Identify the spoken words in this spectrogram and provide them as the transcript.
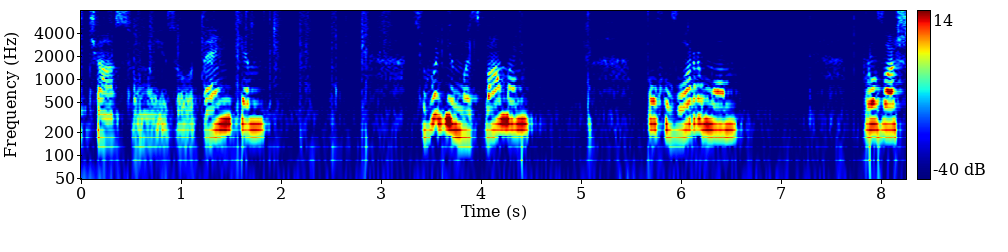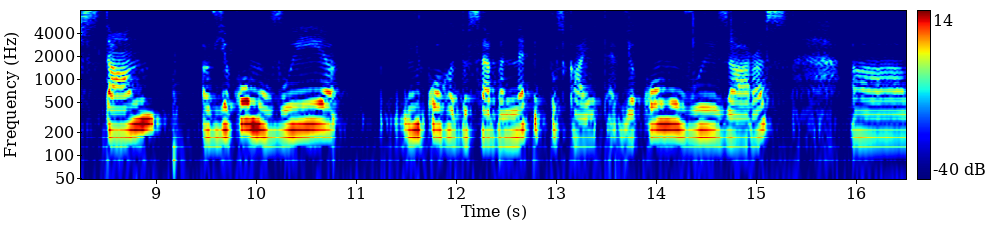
часу, мої золотенькі. Сьогодні ми з вами поговоримо про ваш стан, в якому ви нікого до себе не підпускаєте, в якому ви зараз а,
